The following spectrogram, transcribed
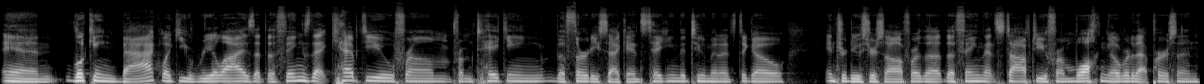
and looking back like you realize that the things that kept you from from taking the 30 seconds taking the 2 minutes to go introduce yourself or the the thing that stopped you from walking over to that person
